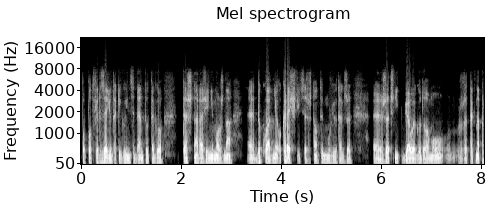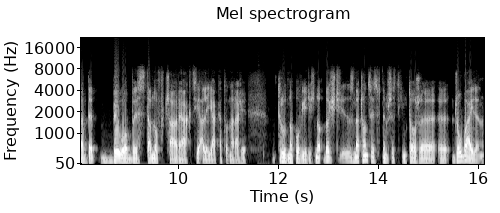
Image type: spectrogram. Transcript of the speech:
po, potwierdzeniu takiego incydentu, tego też na razie nie można e, dokładnie określić. Zresztą o tym mówił także e, rzecznik Białego Domu, że tak naprawdę byłoby stanowcza reakcja, ale jaka to na razie trudno powiedzieć. No, dość znaczące jest w tym wszystkim to, że e, Joe Biden,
